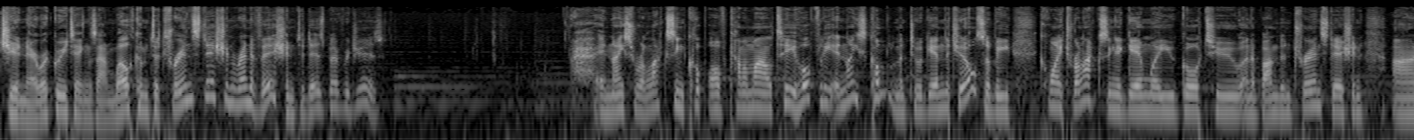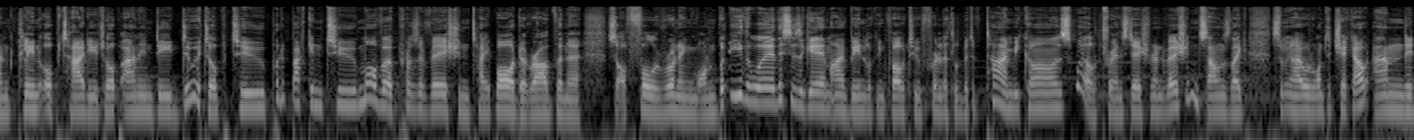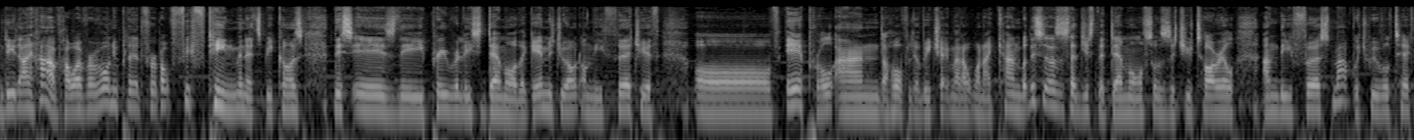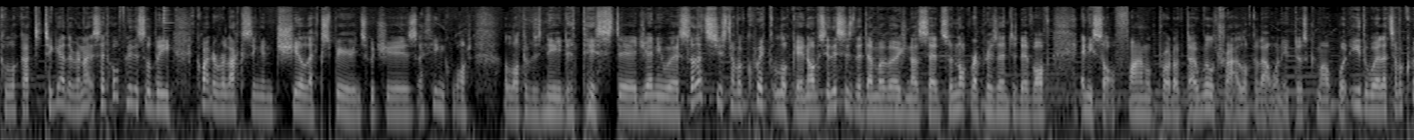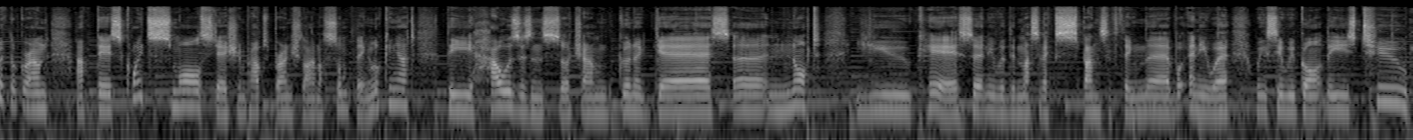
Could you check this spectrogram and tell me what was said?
Generic greetings and welcome to Train Station Renovation. Today's beverage is a nice relaxing cup of chamomile tea. Hopefully a nice complement to a game that should also be quite relaxing. A game where you go to an abandoned train station and clean up, tidy it up, and indeed do it up to put it back into more of a preservation type order rather than a sort of full running one. But either way, this is a game I've been looking forward to for a little bit of time because, well, train station renovation sounds like something I would want to check out, and indeed I have. However, I've only played for about 15 minutes because this is the pre-release demo. The game is due out on the 30th of of April, and hopefully I'll be checking that out when I can. But this is, as I said, just the demo, so there's a tutorial and the first map, which we will take a look at together. And like I said, hopefully this will be quite a relaxing and chill experience, which is, I think, what a lot of us need at this stage anyway. So let's just have a quick look in. Obviously, this is the demo version, as I said, so not representative of any sort of final product. I will try to look at that when it does come out. But either way, let's have a quick look around at this quite small station, perhaps branch line or something. Looking at the houses and such, I'm gonna guess uh, not UK certainly with the massive expansive thing there. But anyway, we can see we've got these two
